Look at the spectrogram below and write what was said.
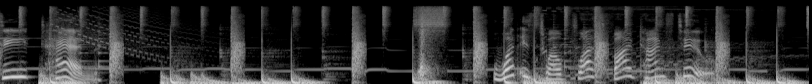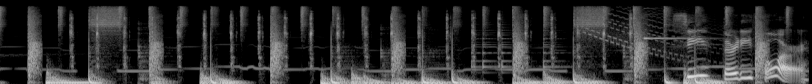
C. 10. What is 12 plus 5 times 2? C. 34.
